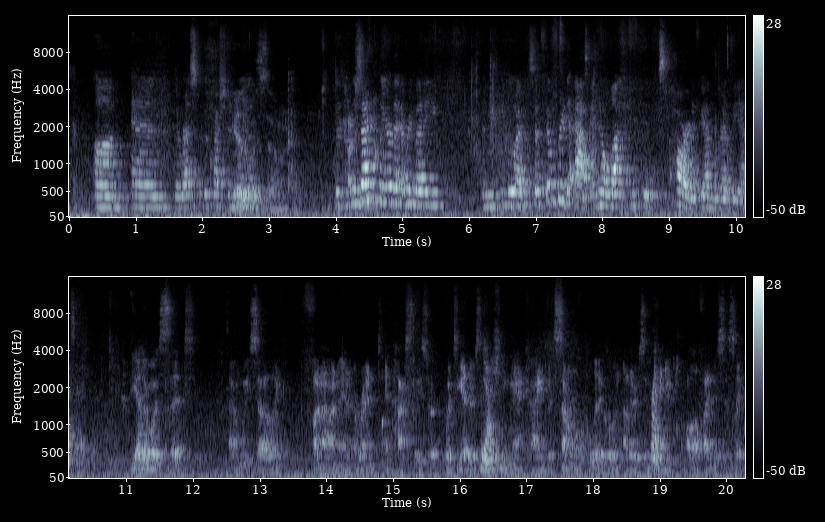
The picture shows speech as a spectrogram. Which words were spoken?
Okay. Um, and the rest of the question The was, was, um. Does- was that clear to everybody? I mean, people, I- so feel free to ask. I know a lot, it's hard if you haven't read the essay. The other was that um, we saw like Fanon and Arendt and Huxley sort of put together as Yeah. envisioning mankind, but some are more political than others. And Right. can you qualify this as like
